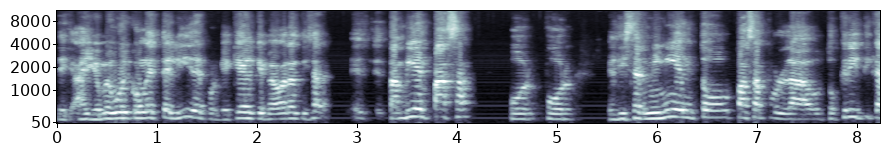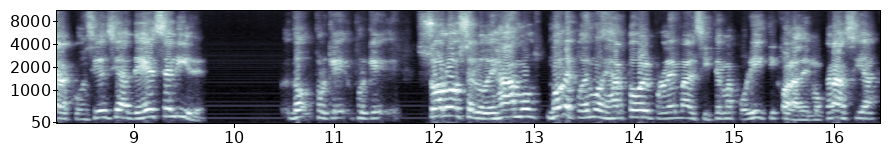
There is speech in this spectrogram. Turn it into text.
de ay, yo me voy con este líder porque es el que me va a garantizar, también pasa por, por el discernimiento pasa por la autocrítica, la conciencia de ese líder. No, porque, porque solo se lo dejamos, no le podemos dejar todo el problema al sistema político, a la democracia.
